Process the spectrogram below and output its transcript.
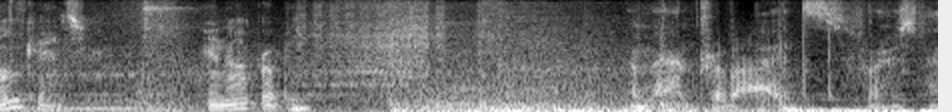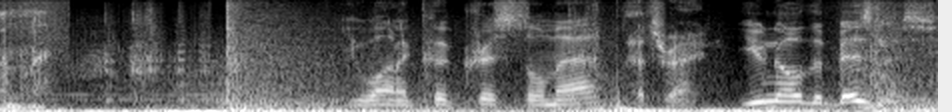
lung cancer. Inoperable. A man provides for his family. You want to cook crystal meth? That's right. You know the business,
